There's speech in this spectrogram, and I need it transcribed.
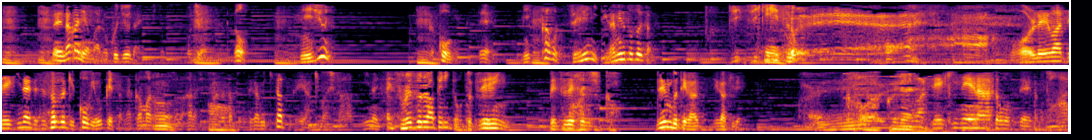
半。で、中にはまあ60代の人ももちろんだけど、うん。20人講義を受けて、3日後全員に手紙が届いたのよ。じ直筆の。これはできないですね。その時講義を受けた仲間とうんその話で、あなたと手紙来たって、いや、来ました。みんなに。え、それぞれ宛てにってこと？全員、別々に。全部手が手書きで。へこれはできねえなと思って、高いな。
